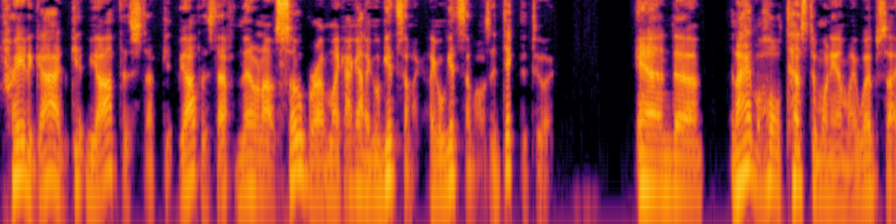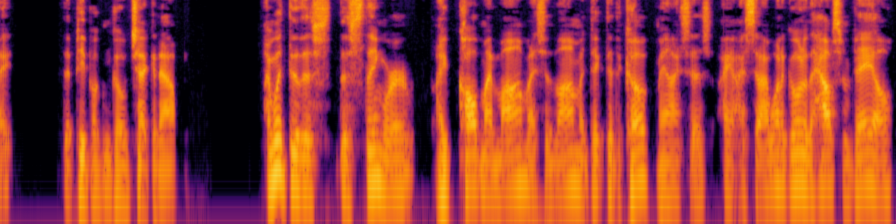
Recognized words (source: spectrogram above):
pray to God, get me off this stuff, get me off this stuff. And then when I was sober, I'm like, I got to go get some. I got to go get some. I was addicted to it. And, uh, and I have a whole testimony on my website that people can go check it out. I went through this, this thing where I called my mom. I said, mom, I'm addicted to Coke, man. I says, I, I said, I want to go to the house in Vail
